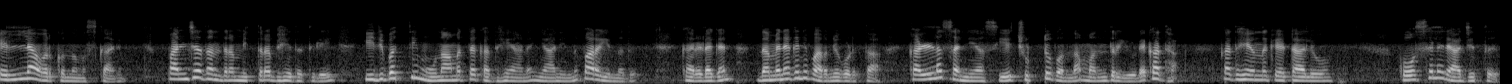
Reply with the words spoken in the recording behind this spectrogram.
എല്ലാവർക്കും നമസ്കാരം. പഞ്ചതന്ത്രം മിത്രഭേദത്തിലെ ഇരുപത്തി മൂന്നാമത്തെ കഥയാണ് ഞാൻ ഇന്ന് പറയുന്നത്. കരടകൻ ദമനകന് പറഞ്ഞുകൊടുത്ത കള്ളസന്യാസിയെ ചുട്ടുകൊന്ന മന്ത്രിയുടെ കഥ. കഥയൊന്ന് കേട്ടാലോ? കോസല രാജ്യത്ത്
